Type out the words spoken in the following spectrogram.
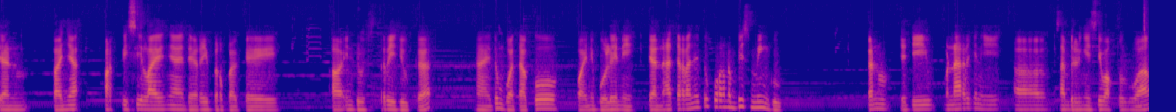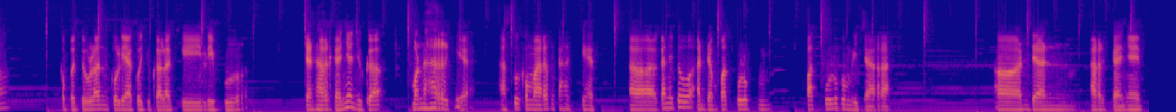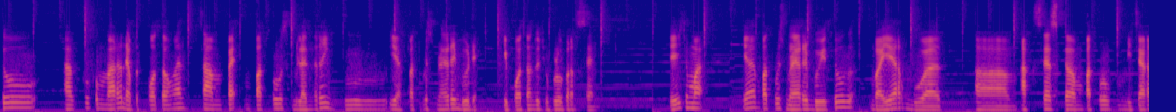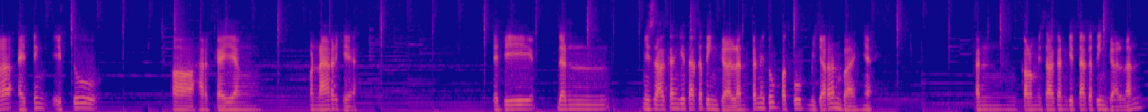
dan banyak praktisi lainnya dari berbagai uh, industri juga. Nah itu membuat aku wah ini boleh nih. Dan acaranya itu kurang lebih seminggu. Kan jadi menarik ini uh, sambil ngisi waktu luang kebetulan kuliahku juga lagi libur dan harganya juga menarik ya. Aku kemarin kaget. Uh, kan itu ada 40 40 pembicara. Uh, dan harganya itu aku kemarin dapat potongan sampai 49.000 ya 49.000 deh. Dipotong 70% jadi cuma ya 49.000 itu bayar buat um, akses ke 40 pembicara. I think itu uh, harga yang menarik ya. Jadi dan misalkan kita ketinggalan kan itu 40 pembicaraan banyak. Kan kalau misalkan kita ketinggalan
